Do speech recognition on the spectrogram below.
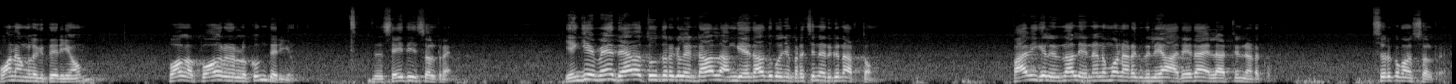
போனவங்களுக்கு தெரியும். போக போகிறவர்களுக்கும் தெரியும். இந்த செய்தி சொல்கிறேன் எங்கேயுமே தேவ தூதர்கள் என்றால் அங்கே ஏதாவது கொஞ்சம் பிரச்சனை இருக்குன்னு அர்த்தம். பாவிகள் இருந்தால் என்னென்னமோ நடக்குது இல்லையா? அதே தான் எல்லா இடத்துலையும் நடக்கும். சுருக்கமாக சொல்கிறேன்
